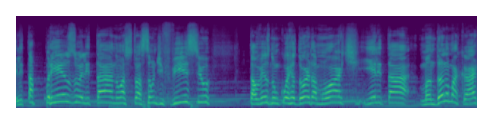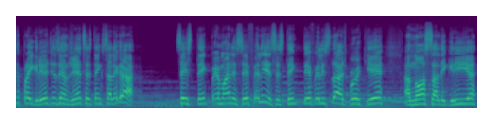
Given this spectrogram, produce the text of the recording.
Ele está preso, ele está numa situação difícil, talvez num corredor da morte, e ele está mandando uma carta para a igreja dizendo: gente, vocês têm que se alegrar, vocês têm que permanecer felizes, vocês têm que ter felicidade, porque a nossa alegria,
